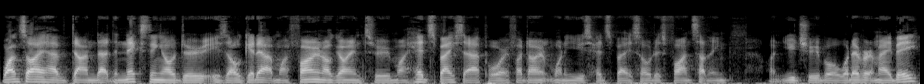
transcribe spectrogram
once I have done that, the next thing I'll do is I'll get out my phone, I'll go into my Headspace app, or if I don't want to use Headspace, I'll just find something on YouTube or whatever it may be,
